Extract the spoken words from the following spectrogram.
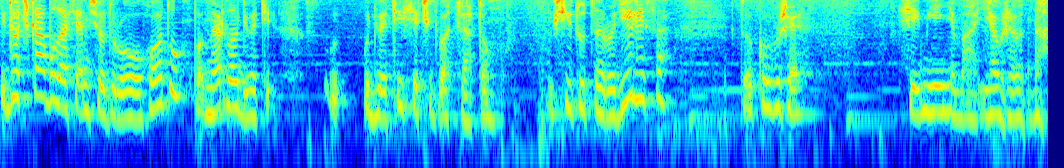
І дочка була 72-го року, померла у 2020-му. Всі тут народилися, тільки вже сім'ї немає, я вже одна.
